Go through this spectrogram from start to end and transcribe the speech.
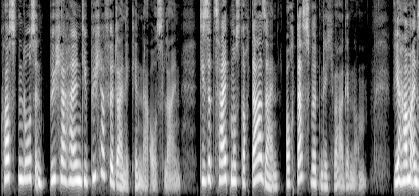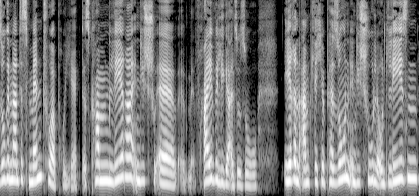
kostenlos in Bücherhallen die Bücher für deine Kinder ausleihen. Diese Zeit muss doch da sein. Auch das wird nicht wahrgenommen. Wir haben ein sogenanntes Mentorprojekt. Es kommen Lehrer in die Schule, äh, Freiwillige, also so ehrenamtliche Personen in die Schule und lesen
